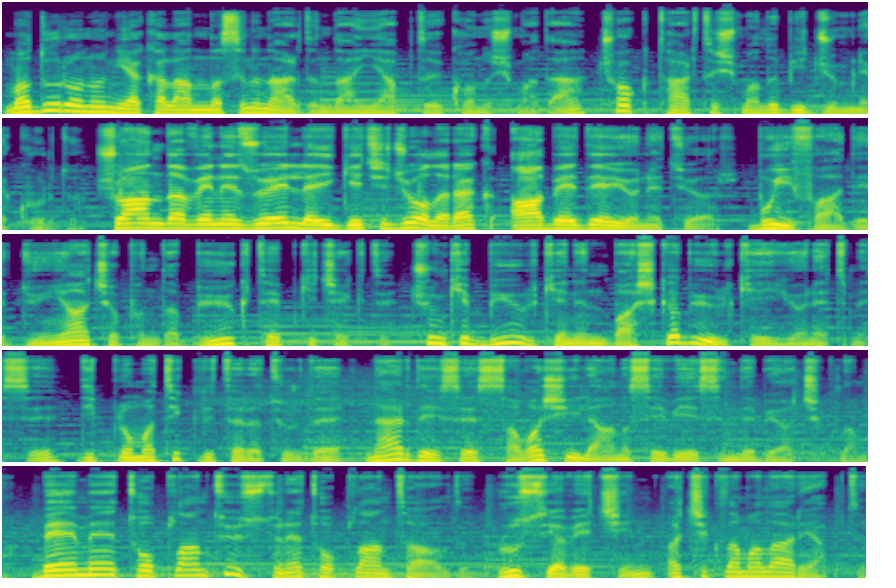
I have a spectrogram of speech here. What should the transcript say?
Maduro'nun yakalanmasının ardından yaptığı konuşmada çok tartışmalı bir cümle kurdu. Şu anda Venezuela'yı geçici olarak ABD yönetiyor. Bu ifade dünya çapında büyük tepki çekti. Çünkü bir ülkenin başka bir ülkeyi yönetmesi diplomatik literatürde neredeyse savaş ilanı seviyesinde bir açıklama. BM toplantı üstüne toplantı aldı. Rusya ve Çin açıklamalar yaptı.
